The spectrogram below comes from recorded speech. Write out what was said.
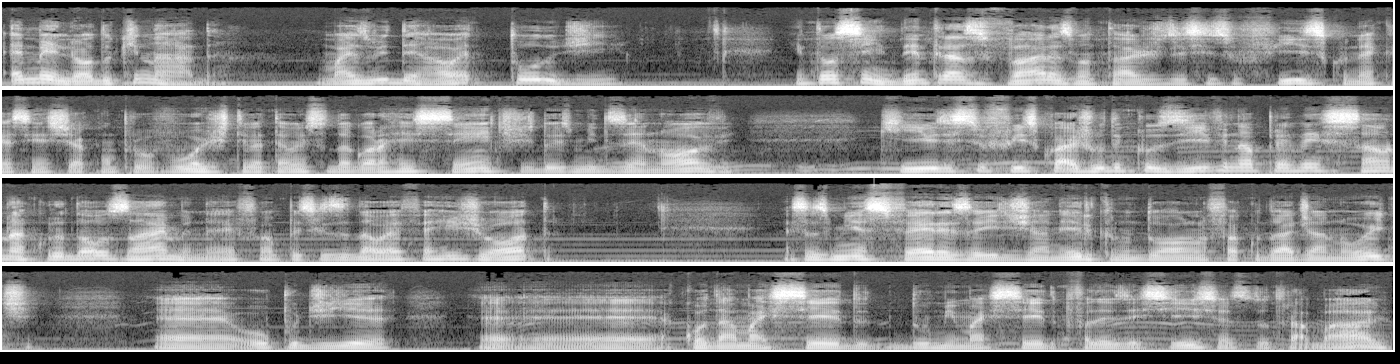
É melhor do que nada, mas o ideal é todo dia. Então, assim, dentre as várias vantagens do exercício físico, né, que a ciência já comprovou, a gente teve até um estudo agora recente, de 2019, que o exercício físico ajuda inclusive na prevenção, na cura do Alzheimer, né? Foi uma pesquisa da UFRJ. Essas minhas férias aí de janeiro, que eu não dou aula na faculdade à noite, é, ou podia é, é, acordar mais cedo, dormir mais cedo para fazer exercício antes do trabalho.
